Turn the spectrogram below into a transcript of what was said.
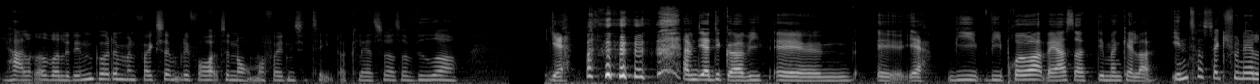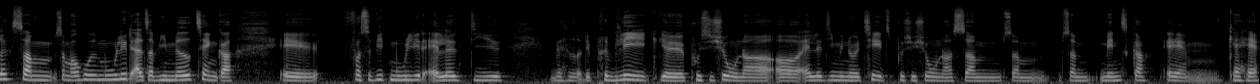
I har allerede været lidt inde på det, men for eksempel i forhold til normer for etnicitet og klasse og så videre. Ja, Jamen, ja, det gør vi. Øh, øh, ja, vi, vi prøver at være så det, man kalder intersektionelle, som, som overhovedet muligt. Altså vi medtænker øh, for så vidt muligt alle de hvad hedder det, privilegiepositioner og alle de minoritetspositioner, som, som, som mennesker øh, kan have.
